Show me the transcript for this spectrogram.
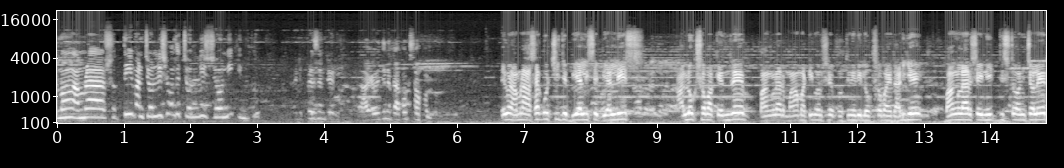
এবং আমরা সত্যিই মানে চল্লিশের মধ্যে চল্লিশ জনই কিন্তু রিপ্রেজেন্টেড আগামী দিনে ব্যাপক সাফল্য। এবার আমরা আশা করছি যে বিয়াল্লিশে বিয়াল্লিশ লোকসভা কেন্দ্রে বাংলার মা মাটি মানুষের প্রতিনিধি লোকসভায় দাঁড়িয়ে বাংলার সেই নির্দিষ্ট অঞ্চলের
